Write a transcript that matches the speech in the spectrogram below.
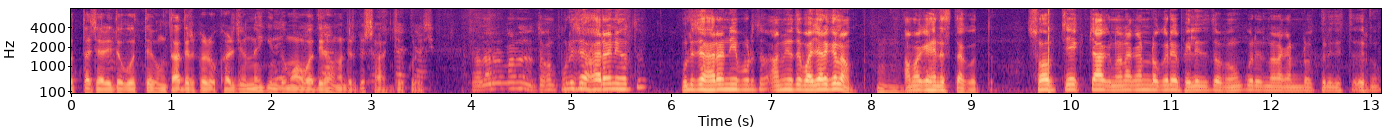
অত্যাচারিত করতে এবং তাদেরকে রক্ষার জন্যই কিন্তু মাওবাদীরা আমাদেরকে সাহায্য করেছে। সাধারণ মানুষ তখন পুলিশে হারানি হতো। পুলিশে হারানি পড়তো। আমি হয়তো বাজার গেলাম আমাকে হেনস্থা করতো। সব চেক চাক নানাকাণ্ড করে ফেলে দিত এবং করে নানাকাণ্ড করে দিত এরকম।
